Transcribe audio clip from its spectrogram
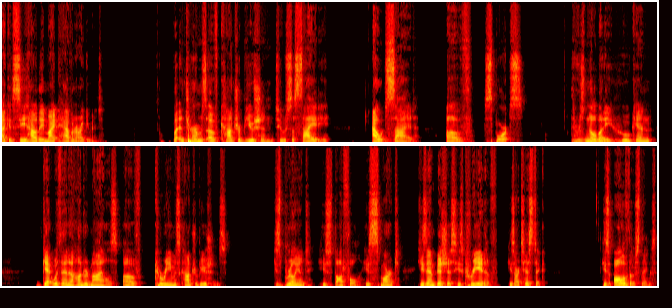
I could see how they might have an argument. But in terms of contribution to society outside of sports, there is nobody who can get within 100 miles of Kareem's contributions. He's brilliant. He's thoughtful. He's smart. He's ambitious. He's creative. He's artistic. He's all of those things.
